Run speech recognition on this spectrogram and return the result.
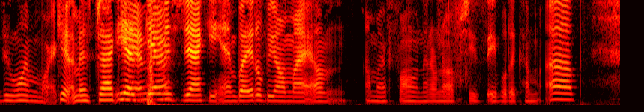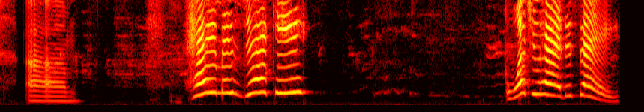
do one more. Get Miss Jackie. Yes, in get. Miss Jackie in, but it'll be on my um on my phone. I don't know if she's able to come up. Um, hey, Miss Jackie, what you had to say?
